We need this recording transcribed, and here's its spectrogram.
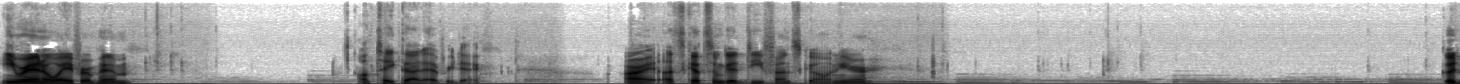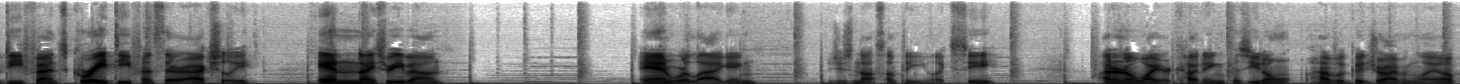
He ran away from him. I'll take that every day. Alright, let's get some good defense going here. Good defense. Great defense there, actually. And a nice rebound. And we're lagging, which is not something you like to see. I don't know why you're cutting, because you don't have a good driving layup.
